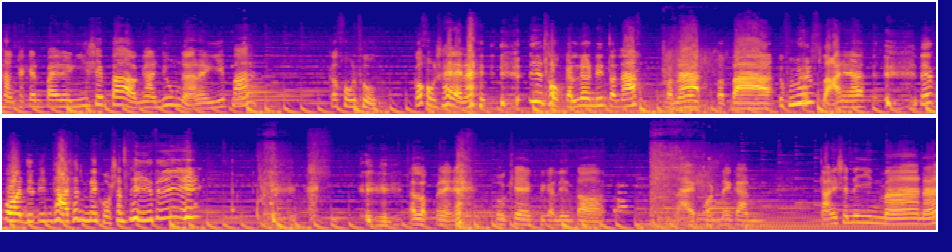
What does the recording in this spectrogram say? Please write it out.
ห่างกลกันไปอะไรอย่างงี้ใช่ป่ะงานยุ่งอะอะไรอย่างงี้ปะก็คงถูกก็คงใช่แหละนะที่จะถกกันเรื่องนี้ต่อหน้าต่อหน้าต่อตาผู้พิพากษาเนี่ยได้โปรดหยุดอินทาฉันในหัวฉันทีสิตลกไปไหนนะโอเคคุยกับลินต่อ หลายคนด้วยกันตามที่ฉันได้ยินมานะ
